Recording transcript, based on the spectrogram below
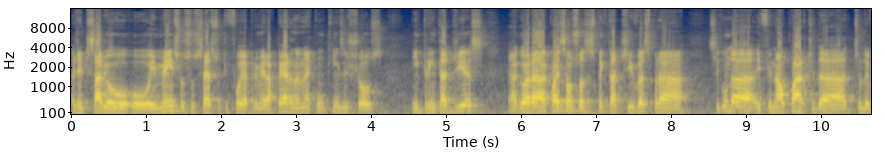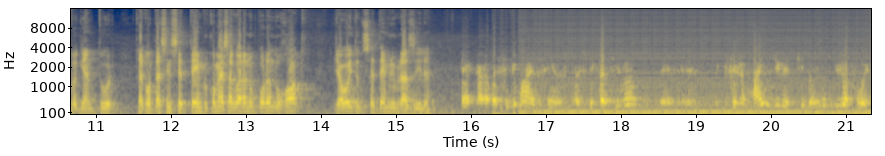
a gente sabe o, o imenso sucesso que foi a primeira perna, né, com 15 shows em 30 dias. Agora, quais são suas expectativas para segunda e final parte da To Live Again Tour, que acontece em setembro? Começa agora no Porão do Rock, dia 8 de setembro em Brasília. É, cara, vai ser demais, assim, a expectativa é, é que seja mais divertido ainda do que já foi.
